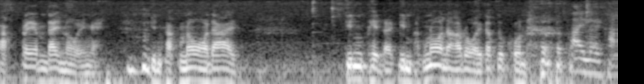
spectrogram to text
ผักแกล้มได้หน่อยไง กินผักนอได้ กินเผ็ดอะกินผักนอนะอร่อยครับทุกคน ใช่เลยค่ะ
